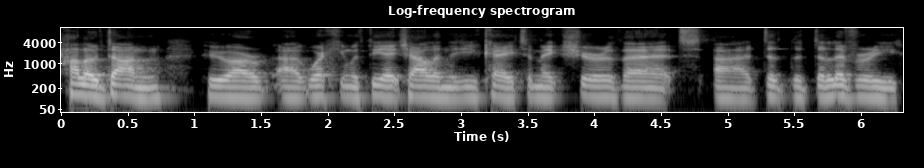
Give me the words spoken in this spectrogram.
Hello Done, who are uh, working with DHL in the UK to make sure that uh, d- the delivery,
